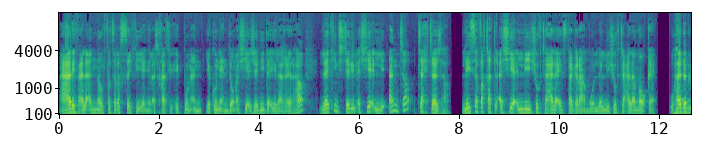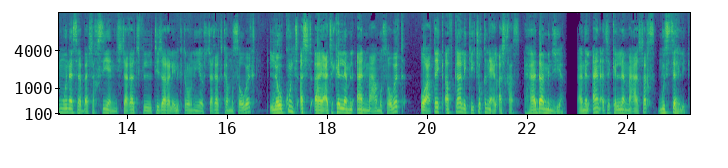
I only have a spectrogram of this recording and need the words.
عارف على انه الفترة الصيفية يعني الأشخاص يحبون أن يكون عندهم أشياء جديدة إلى غيرها لكن تشتري الأشياء اللي أنت تحتاجها. ليس فقط الأشياء اللي شفتها على إنستغرام ولا اللي شفتها على موقع. وهذا بالمناسبة شخصيا اشتغلت في التجارة الإلكترونية واشتغلت كمسوق. لو كنت. آه، أتكلم الآن مع مسوق أعطيك أفكار لكي تقنع الأشخاص. هذا من جهة. أنا الآن أتكلم مع شخص مستهلك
